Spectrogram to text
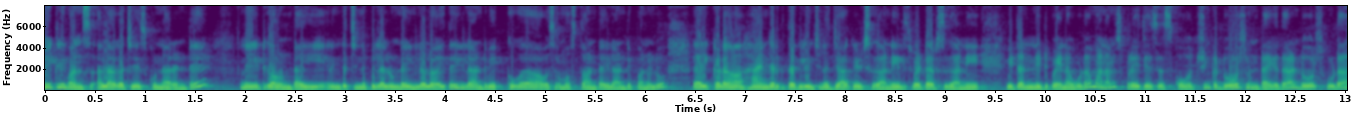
వీక్లీ వన్స్ అలాగా చేసుకున్నారంటే నీట్గా ఉంటాయి. ఇంకా చిన్నపిల్లలు ఉండే ఇళ్ళలో అయితే ఇలాంటివి ఎక్కువగా అవసరం వస్తూ ఉంటాయి ఇలాంటి పనులు. ఇక్కడ హ్యాంగర్కి తగిలించిన జాకెట్స్ కానీ స్వెటర్స్ కానీ వీటన్నిటిపైన కూడా మనం స్ప్రే చేసేసుకోవచ్చు. ఇంకా డోర్స్ ఉంటాయి కదా డోర్స్ కూడా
